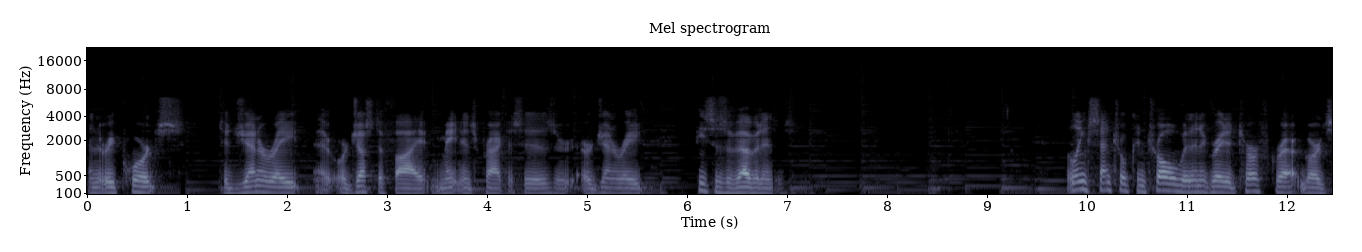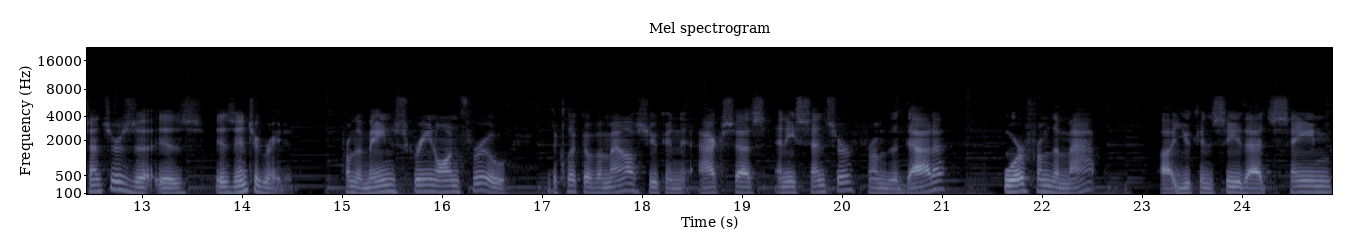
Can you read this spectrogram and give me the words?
and the reports to generate uh, or justify maintenance practices or, or generate pieces of evidence. The Lynx Central Control with integrated turf guard sensors uh, is, is integrated from the main screen on through the click of a mouse, you can access any sensor from the data or from the map. Uh, you can see that same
